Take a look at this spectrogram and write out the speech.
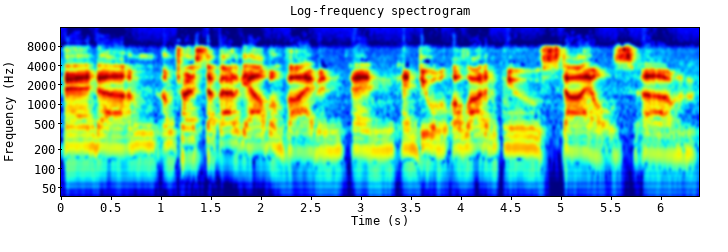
and uh, I'm I'm trying to step out of the album vibe and and and do a, a lot of new styles. Um,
